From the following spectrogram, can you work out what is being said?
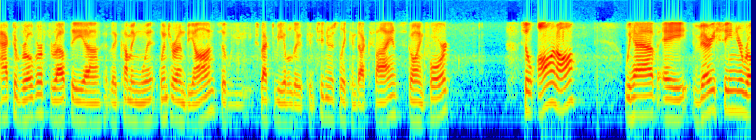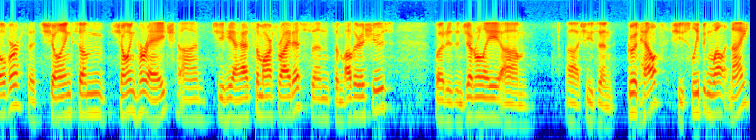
active rover throughout the uh, the coming wi- winter and beyond. So we expect to be able to continuously conduct science going forward. So all in all, we have a very senior rover that's showing some showing her age. Uh, she has some arthritis and some other issues, but is in generally um, uh, she's in good health. She's sleeping well at night.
